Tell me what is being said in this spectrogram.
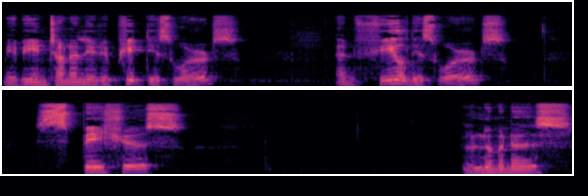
Maybe internally repeat these words and feel these words. Spacious, luminous,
